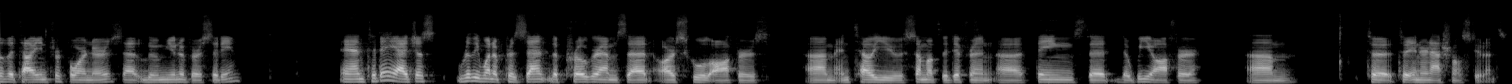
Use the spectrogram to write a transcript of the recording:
of Italian for Foreigners at LUM University. And today I just really want to present the programs that our school offers um, and tell you some of the different uh, things that, that we offer um, to, to international students.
